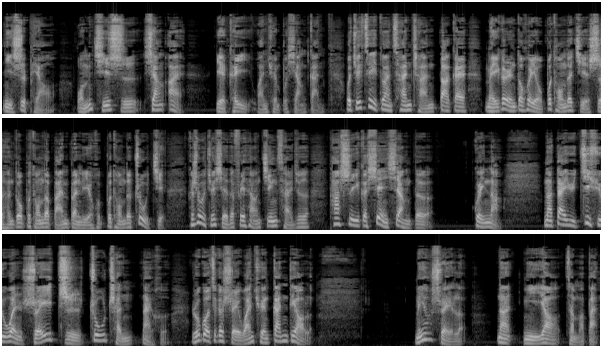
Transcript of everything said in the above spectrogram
你是瓢，我们其实相爱，也可以完全不相干。我觉得这一段参禅，大概每个人都会有不同的解释，很多不同的版本里也会不同的注解。可是我觉得写得非常精彩，就是它是一个现象的归纳。那黛玉继续问：“水止诸尘奈何？如果这个水完全干掉了，没有水了，那你要怎么办？”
